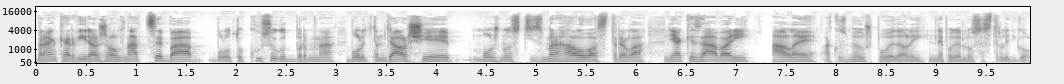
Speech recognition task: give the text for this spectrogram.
Brankár vyražal nad seba, bolo to kúsok od brvna. Boli tam ďalšie možnosti, zmrhalová strela, nejaké závary ale ako sme už povedali, nepodarilo sa streliť gol.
